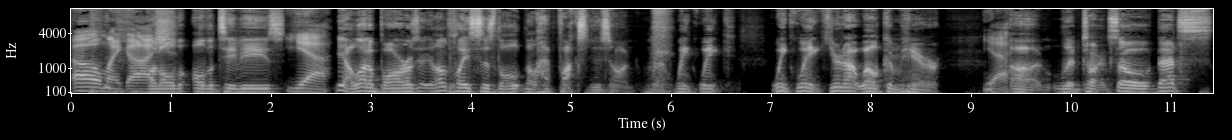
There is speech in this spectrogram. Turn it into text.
Oh my gosh. on all the, all the TVs. yeah. Yeah, a lot of bars, a lot of places they'll they'll have Fox News on. Wink, wink, wink, wink. You're not welcome here, Yeah. uh, libtard. So that's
